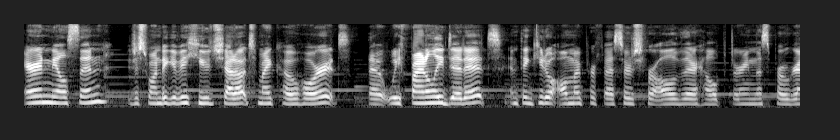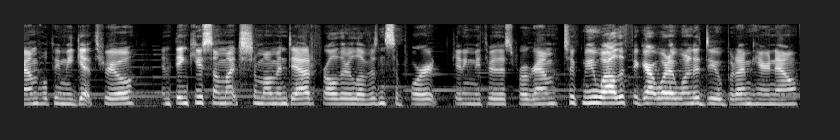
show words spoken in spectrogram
Erin Nielsen, I just wanted to give a huge shout out to my cohort that we finally did it. And thank you to all my professors for all of their help during this program, helping me get through. And thank you so much to mom and dad for all their love and support getting me through this program. It took me a while to figure out what I wanted to do, but I'm here now.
